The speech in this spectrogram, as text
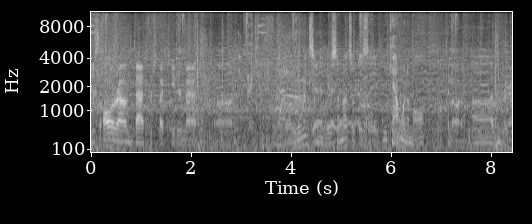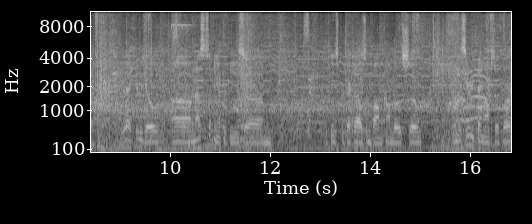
just all around bad for spectator match. Uh, well, you win some, Yeah, you yeah, lose some, yeah, that's what they say. You can't win them all. you cannot. Um, That's correct. Yeah, here we go. Uh, Maza's setting up with these, um, with these projectiles and bomb combos, so and they seem to be paying off so far.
